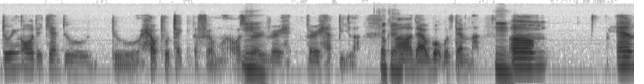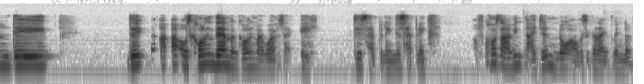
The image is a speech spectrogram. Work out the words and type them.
doing all they can to to help protect the film. I was Mm. very, very, very happy lah, Okay. uh, that I worked with them. Mm. Um, and they, they, I, I was calling them and calling my wife. I was like, hey, this is happening, this is happening. Of course, I mean, I didn't know I was gonna win the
